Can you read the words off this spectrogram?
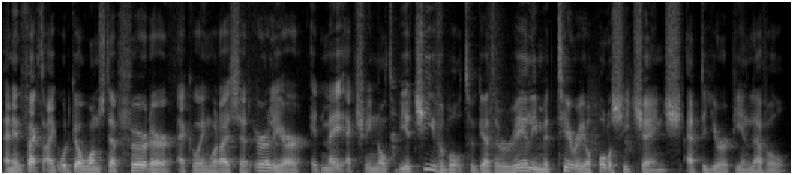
And in fact, I would go one step further, echoing what I said earlier. It may actually not be achievable to get a really material policy change at the European level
